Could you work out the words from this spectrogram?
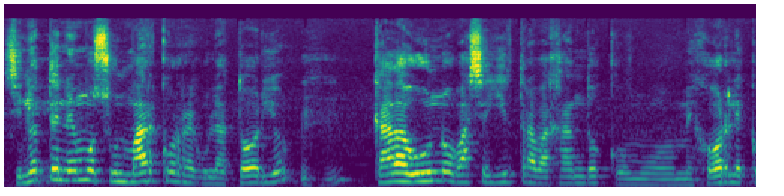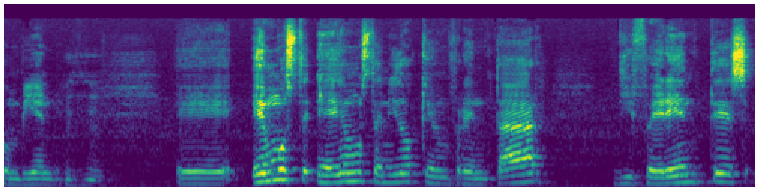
Si no tenemos un marco regulatorio, cada uno va a seguir trabajando como mejor le conviene. Eh, hemos, hemos tenido que enfrentar diferentes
